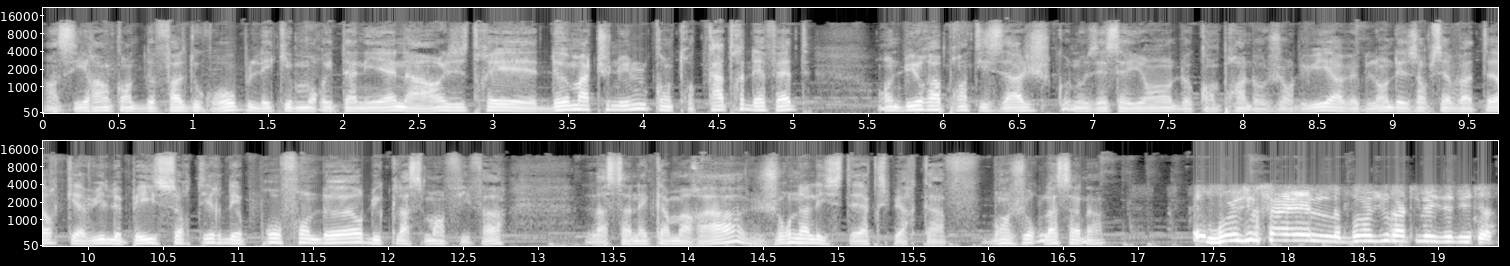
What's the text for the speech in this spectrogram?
En six rencontres de phase du groupe, l'équipe mauritanienne a enregistré deux matchs nuls contre quatre défaites. Un dur apprentissage que nous essayons de comprendre aujourd'hui avec l'un des observateurs qui a vu le pays sortir des profondeurs du classement FIFA, Lassana Kamara, journaliste et expert CAF. Bonjour Lassana. Bonjour Sahel, bonjour à tous les éditeurs.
